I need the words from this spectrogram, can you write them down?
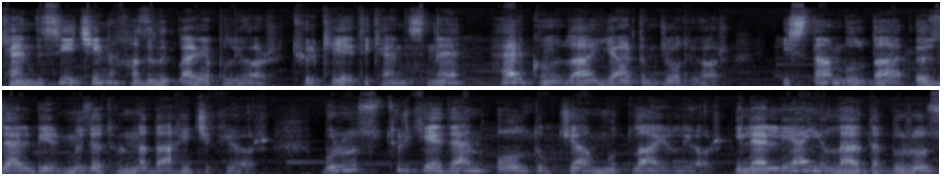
Kendisi için hazırlıklar yapılıyor. Türk heyeti kendisine her konuda yardımcı oluyor. İstanbul'da özel bir müze turuna dahi çıkıyor. Bruce Türkiye'den oldukça mutlu ayrılıyor. İlerleyen yıllarda Bruce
